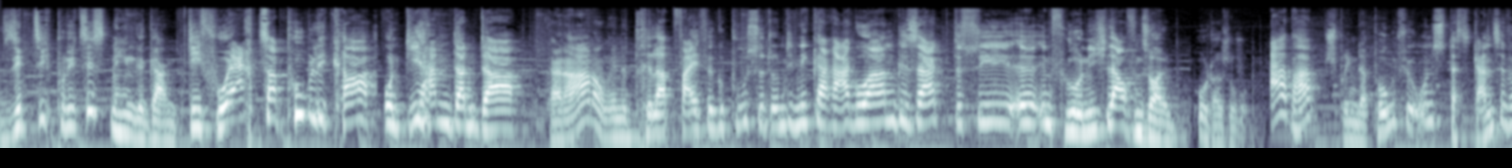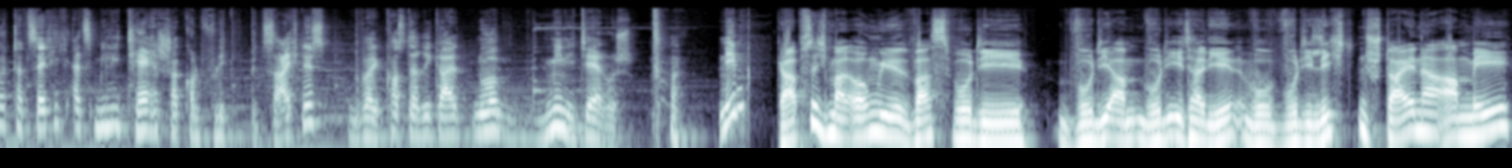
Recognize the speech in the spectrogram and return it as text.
70 Polizisten hingegangen. Die Fuerza Publica und die haben dann da, keine Ahnung, in eine Trillerpfeife gepustet und den Nicaraguan gesagt, dass sie äh, im Flur nicht laufen sollen oder so. Aber, springender Punkt für uns, das Ganze wird tatsächlich als militärischer Konflikt bezeichnet, bei Costa Rica halt nur militärisch. Neben Gab es nicht mal irgendwie was, wo die, wo die, wo die Italien, wo, wo die Liechtensteiner Armee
